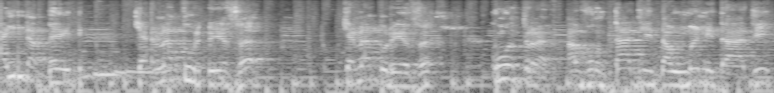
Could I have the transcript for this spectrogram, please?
Ainda bem que a natureza, que a natureza, contra a vontade da humanidade,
